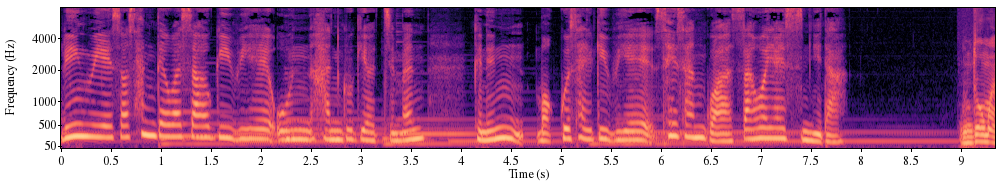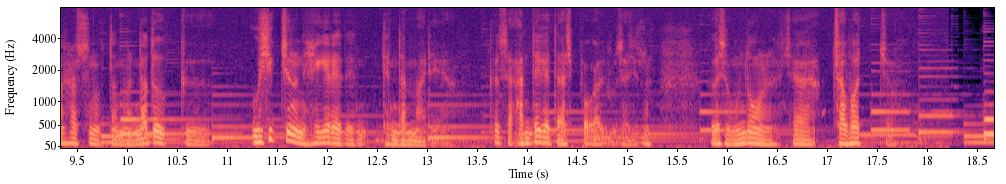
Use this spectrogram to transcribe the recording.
링 위에서 상대와 싸우기 위해 온 한국이었지만 그는 먹고 살기 위해 세상과 싸워야 했습니다. 운동만 할 수는 없단 말이에요. 나도 그 의식주는 해결해야 된, 된단 말이에요. 그래서 안 되겠다 싶어가지고 사실은 그래서 운동을 제가 접었죠.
